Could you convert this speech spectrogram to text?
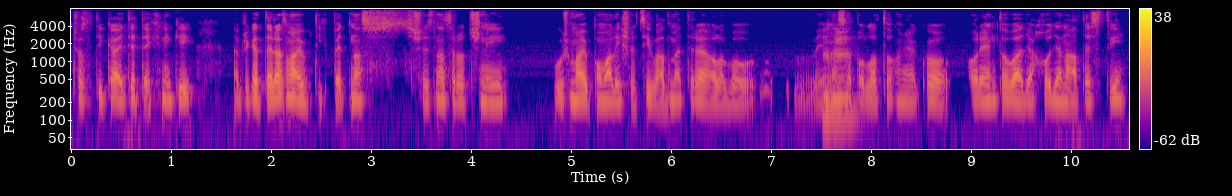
čo sa týka aj tej techniky, napríklad teraz majú tých 15-16 roční už majú pomaly všetci vadmetre, alebo vieme mm-hmm. sa podľa toho nejako orientovať a chodia na testy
